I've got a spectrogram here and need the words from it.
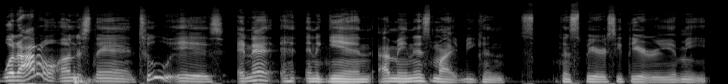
What I don't understand too is, and that, and again, I mean, this might be cons- conspiracy theory in me.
